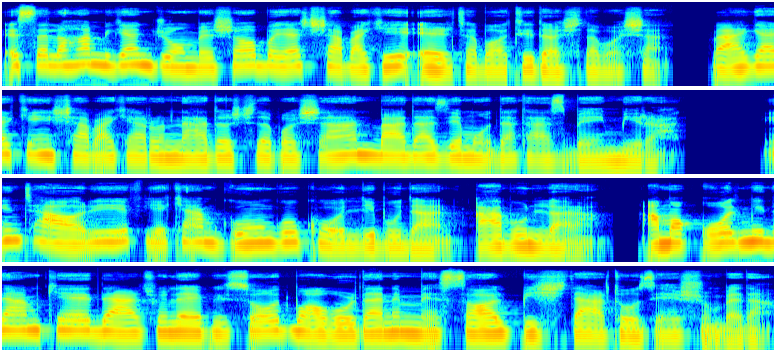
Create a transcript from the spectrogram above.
اصطلاحا میگن جنبش ها باید شبکه ارتباطی داشته باشن و اگر که این شبکه رو نداشته باشن بعد از یه مدت از بین میرن. این تعاریف یکم گنگ و کلی بودن قبول دارم اما قول میدم که در طول اپیزود با آوردن مثال بیشتر توضیحشون بدم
